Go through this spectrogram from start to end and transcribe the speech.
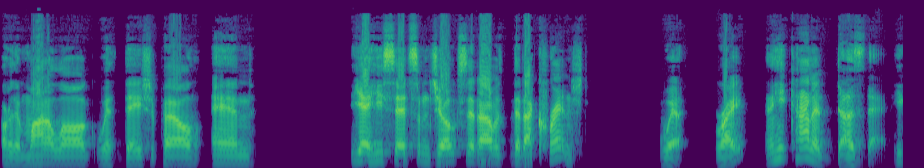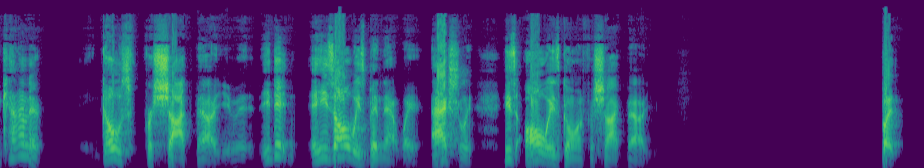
or the monologue with Dave Chappelle, and yeah, he said some jokes that I was that I cringed with, right? And he kind of does that. He kind of goes for shock value. He didn't. He's always been that way. Actually, he's always going for shock value. But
